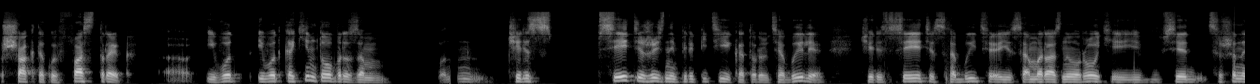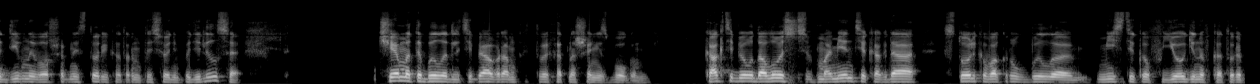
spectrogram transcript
шаг такой, фаст-трек. И вот, и вот каким-то образом через все эти жизненные перипетии, которые у тебя были, через все эти события и самые разные уроки, и все совершенно дивные волшебные истории, которыми ты сегодня поделился, чем это было для тебя в рамках твоих отношений с Богом? Как тебе удалось в моменте, когда столько вокруг было мистиков, йогинов, которые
